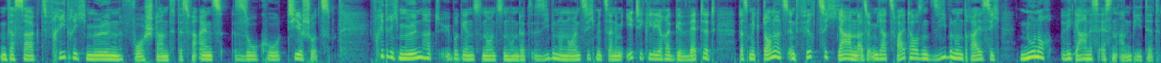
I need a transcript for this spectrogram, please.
Das sagt Friedrich Müllen, Vorstand des Vereins Soko Tierschutz. Friedrich Müllen hat übrigens 1997 mit seinem Ethiklehrer gewettet, dass McDonald's in 40 Jahren, also im Jahr 2037, nur noch veganes Essen anbietet.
